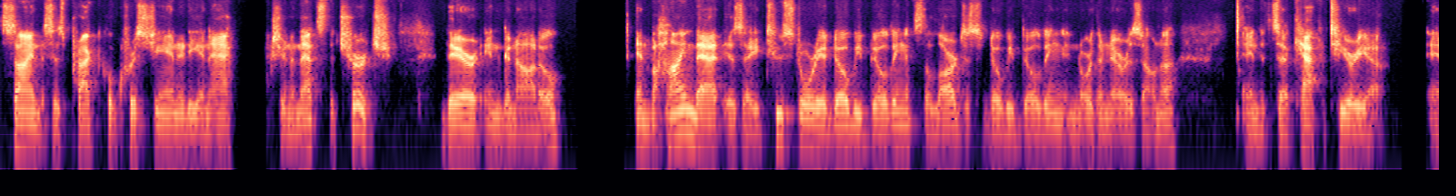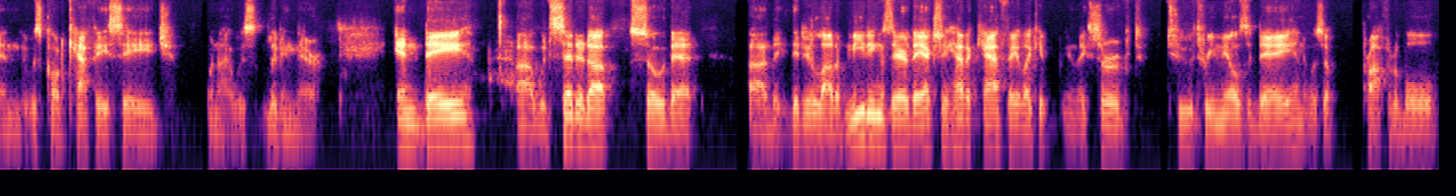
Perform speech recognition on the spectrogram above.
sign that says Practical Christianity in Action, and that's the church there in Ganado. And behind that is a two story adobe building. It's the largest adobe building in northern Arizona, and it's a cafeteria, and it was called Cafe Sage when I was living there. And they uh, would set it up so that uh, they, they did a lot of meetings there. They actually had a cafe, like it, you know, they served two, three meals a day, and it was a profitable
